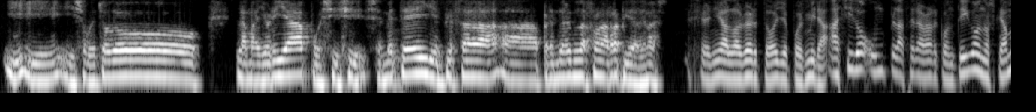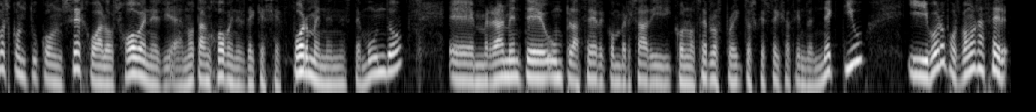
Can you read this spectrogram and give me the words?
Y, sobre todo la mayoría, pues sí, sí, se mete y empieza a aprender de una forma rápida además. Genial, Alberto. Oye, pues mira, ha sido un placer hablar contigo. Nos quedamos con tu consejo a los jóvenes y a no tan jóvenes de que se formen en este mundo. Eh, realmente un placer conversar y conocer los proyectos que estáis haciendo en Nectiu. Y bueno, pues vamos a hacer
